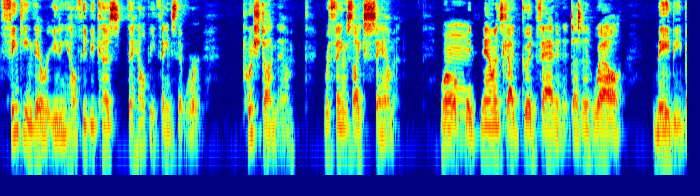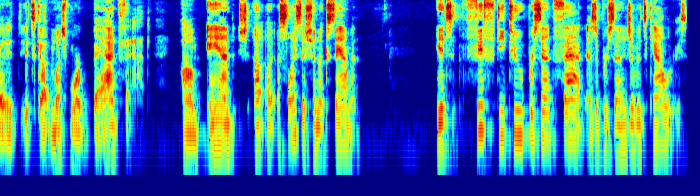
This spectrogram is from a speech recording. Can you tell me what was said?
thinking they were eating healthy because the healthy things that were pushed on them were things like salmon. Well, mm. okay, salmon's got good fat in it, doesn't it? Well, maybe, but it, has got much more bad fat. Um, and a, a, slice of Chinook salmon, it's 52% fat as a percentage of its calories.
